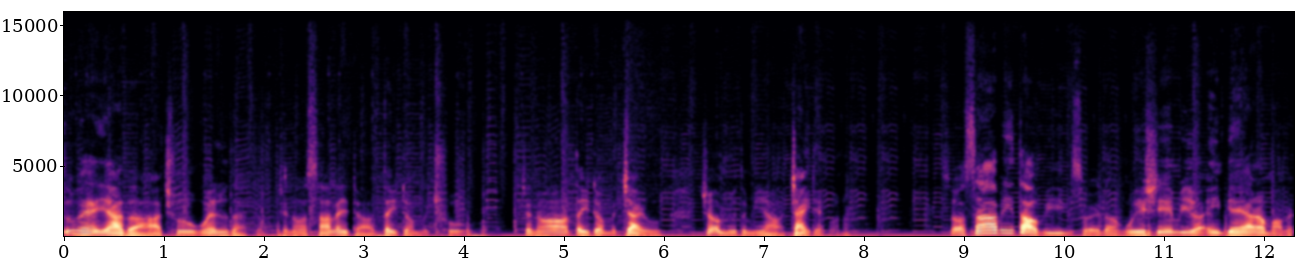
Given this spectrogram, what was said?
သူ့ရဲ့ရတာဟာအချိုဝဲလို့သာပြောကျွန်တော်စားလိုက်တာတိတ်တော့မချိုးဘူးကျွန်တော်ကတိတ်တော့မကြိုက်ဘူးကျွန်တော်အမျိုးသမီးကကြိုက်တယ်ပေါ့နော်ဆိုတော့စားပြီးတောက်ပြီးဆိုရင်တော့ငွေရှင်းပြီးတော့အိမ်ပြန်ရတော့မှာပဲ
